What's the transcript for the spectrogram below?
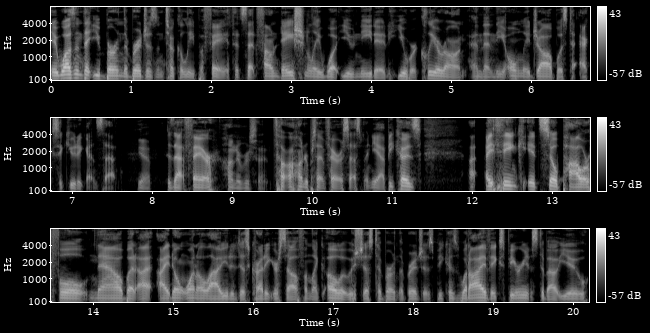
it wasn't that you burned the bridges and took a leap of faith. It's that foundationally what you needed, you were clear on, and then Mhm. the only job was to execute against that. Yeah. Is that fair? 100% a 100% fair assessment. Yeah, because I- I think it's so powerful now, but I, I don't want to allow you to discredit yourself and like, oh, it was just to burn the bridges. Because what I've experienced about you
